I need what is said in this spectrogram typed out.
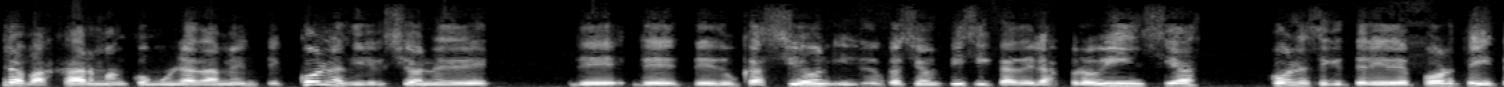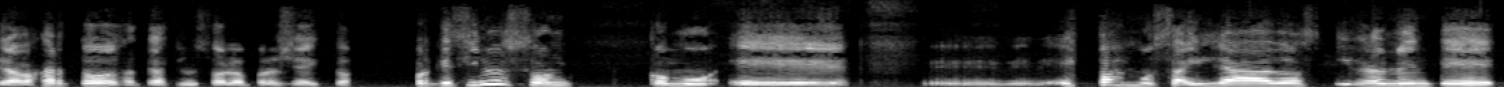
trabajar mancomunadamente con las direcciones de, de, educación y de educación física de las provincias, con la Secretaría de Deporte y trabajar todos atrás de un solo proyecto. Porque si no son como eh, eh, espasmos aislados y realmente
